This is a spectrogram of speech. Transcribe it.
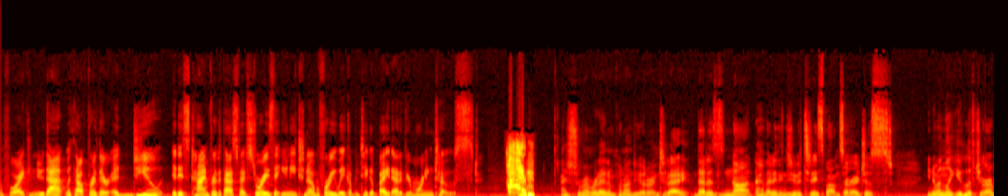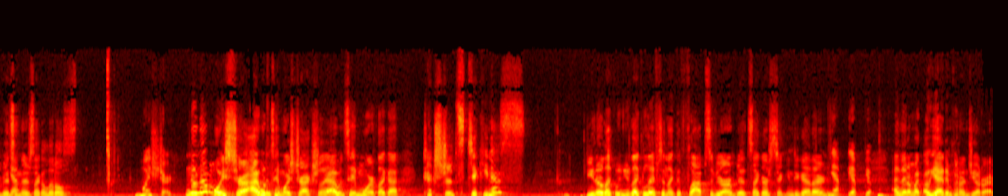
before I can do that, without further ado, it is time for the fast five stories that you need to know before you wake up and take a bite out of your morning toast. I just remembered I didn't put on deodorant today. That does not have anything to do with today's sponsor. I just, you know, when like you lift your armpits Yep. and there's like a little, Moisture. no, not moisture. I wouldn't say moisture actually. I would say more of like a textured stickiness. You know, like when you like lift and like the flaps of your armpits like are sticking together. Yep, yep, yep. And then I'm like, oh yeah, I didn't put on deodorant.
